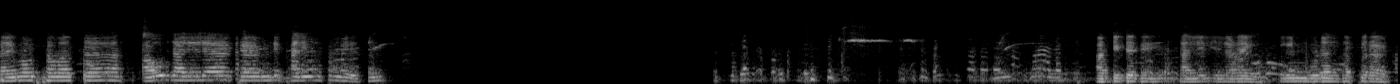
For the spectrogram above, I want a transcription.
टाइम आउट समाप्त आउट झालेल्या खेळाडूंनी खाली उतरून घ्यायचं. अतिशय चाललेली लढाई तीन गुणांचा फरक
